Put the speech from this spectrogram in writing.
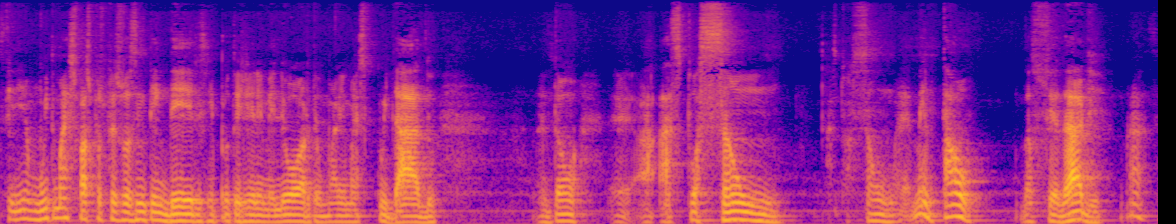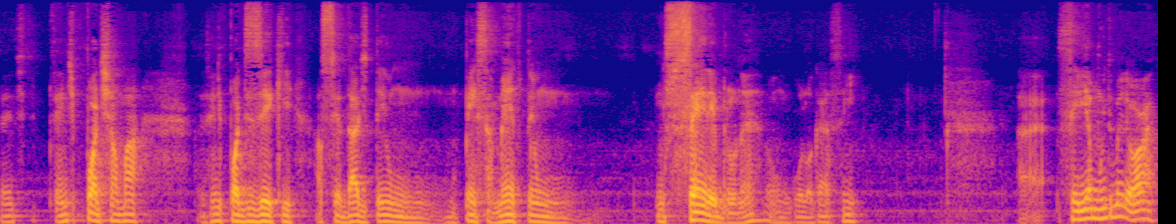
Seria muito mais fácil para as pessoas entenderem, se protegerem melhor, tomarem mais cuidado. Então, é, a, a, situação, a situação é, mental da sociedade, né? se, a gente, se, a gente, pode chamar, a gente pode dizer que a sociedade tem um, um pensamento, tem um, um cérebro, né? Vamos colocar assim. Ah, seria muito melhor,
